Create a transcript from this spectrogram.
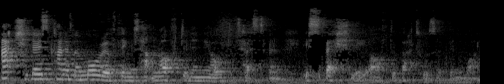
Actually, those kind of memorial things happen often in the Old Testament, especially after battles have been won.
